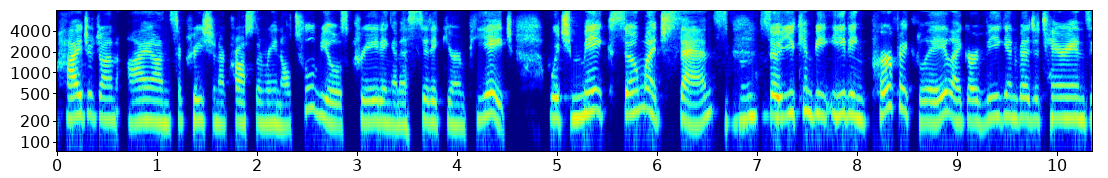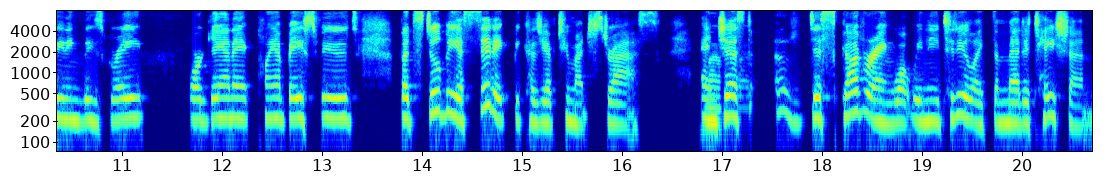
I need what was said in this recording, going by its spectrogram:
hydrogen ion secretion across the renal tubules, creating an acidic urine pH, which makes so much sense Mm-hmm. So you can be eating perfectly, like our vegan vegetarians eating these great organic plant based foods, but still be acidic because you have too much stress. And wow. just uh, discovering what we need to do like the meditation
